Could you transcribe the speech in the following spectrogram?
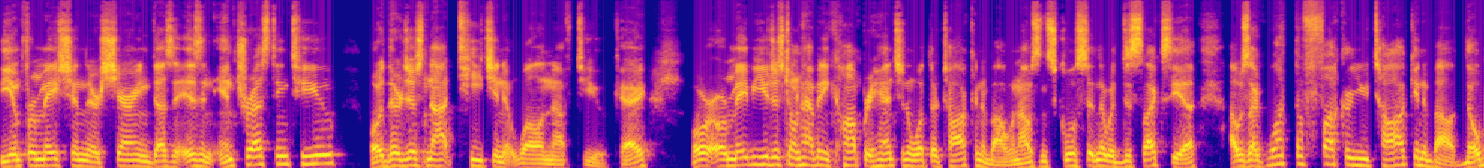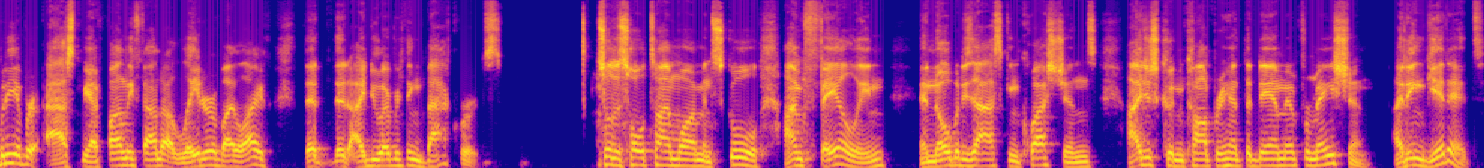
the information they're sharing doesn't isn't interesting to you or they're just not teaching it well enough to you okay or, or maybe you just don't have any comprehension of what they're talking about when i was in school sitting there with dyslexia i was like what the fuck are you talking about nobody ever asked me i finally found out later in my life that that i do everything backwards so this whole time while i'm in school i'm failing and nobody's asking questions i just couldn't comprehend the damn information i didn't get it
